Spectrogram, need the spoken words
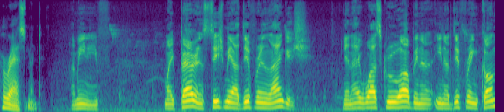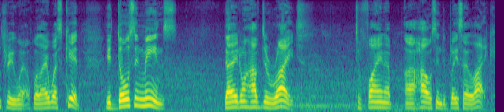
harassment. I mean, if my parents teach me a different language and I was grew up in a, in a different country while, I was kid, it doesn't mean that I don't have the right to find a, a house in the place I like.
